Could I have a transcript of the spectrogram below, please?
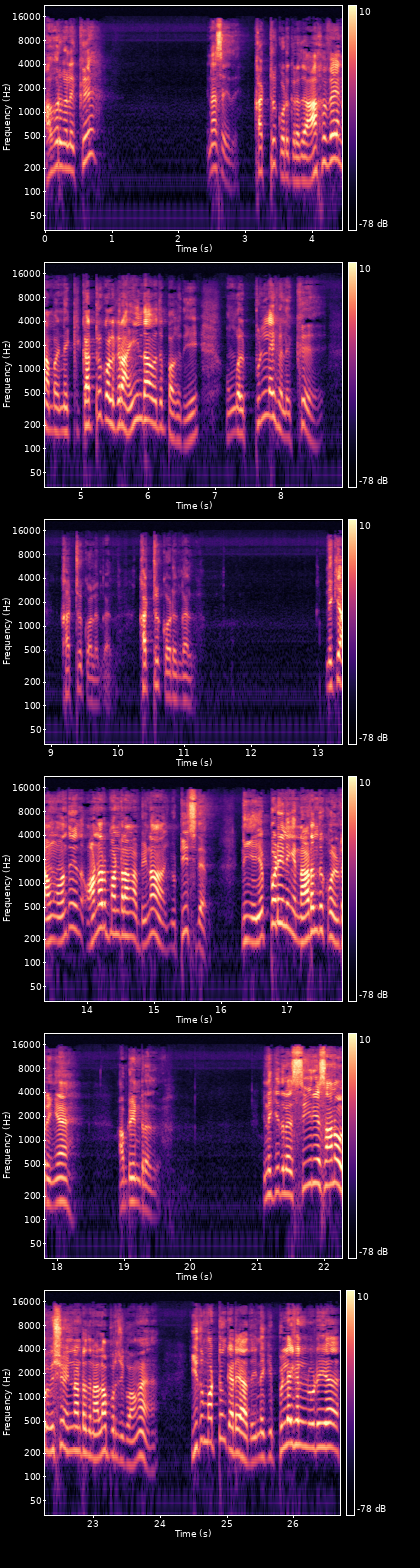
அவர்களுக்கு என்ன செய்யுது? கற்றுக் கொடுக்கிறது ஆகவே நம்ம இன்னைக்கு கற்றுக்கொள்கிற ஐந்தாவது பகுதி உங்கள் பிள்ளைகளுக்கு கற்றுக்கொள்ளுங்கள் கற்றுக் கொடுங்கள் இன்னைக்கு அவங்க வந்து ஆனர் பண்றாங்க அப்படின்னா யூ டீச் தேம் நீங்க எப்படி நீங்க நடந்து கொள்றீங்க அப்படின்றது. இன்னைக்கு இதுல சீரியஸான ஒரு விஷயம் என்னன்றது நல்லா புரிஞ்சுக்கோங்க. இது மட்டும் கிடையாது. இன்னைக்கு பிள்ளைகளுடைய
